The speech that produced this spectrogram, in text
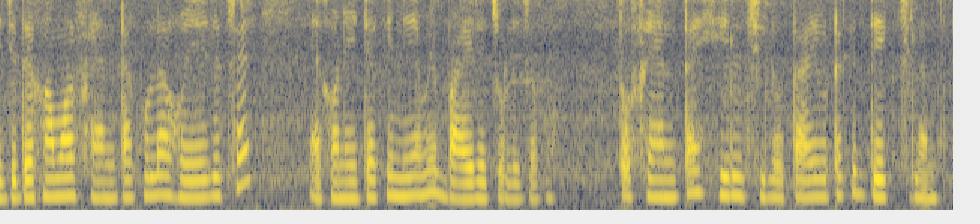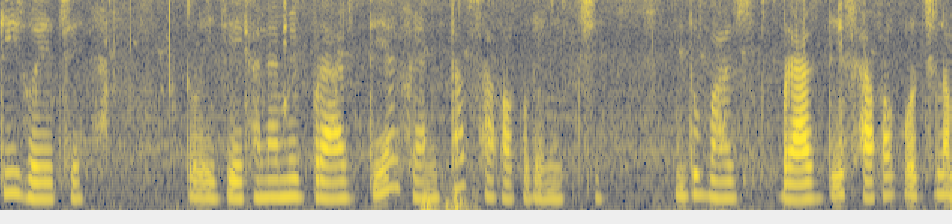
এই যে দেখো আমার ফ্যানটা খোলা হয়ে গেছে, এখন এটাকে নিয়ে আমি বাইরে চলে যাব। তো ফ্যানটা হিল ছিল, তাই ওটাকে দেখছিলাম কি হয়েছে। তো এই যে এখানে আমি ব্রাশ দিয়ে ফ্যানটা সাফা করে নিচ্ছি। কিন্তু ব্রাশ ব্রাশ দিয়ে সাফা করছিলাম,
